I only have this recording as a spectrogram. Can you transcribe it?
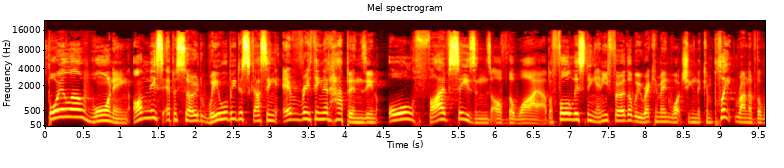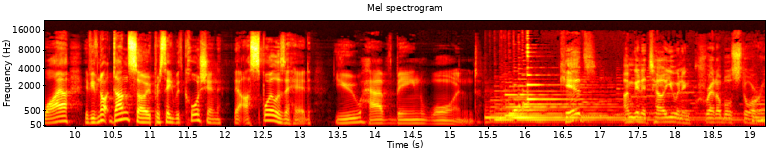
Spoiler warning on this episode, we will be discussing everything that happens in all five seasons of The Wire. Before listening any further, we recommend watching the complete run of The Wire. If you've not done so, proceed with caution. There are spoilers ahead. You have been warned. Kids, I'm going to tell you an incredible story.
